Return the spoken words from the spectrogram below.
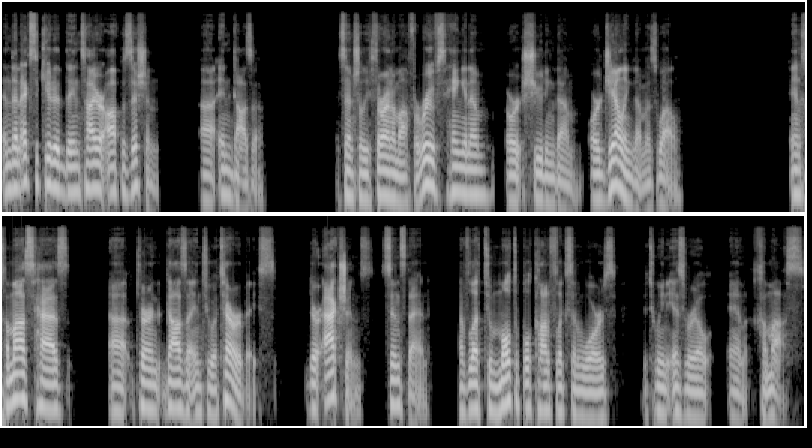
and then executed the entire opposition uh, in Gaza, essentially throwing them off of roofs, hanging them, or shooting them, or jailing them as well. And Hamas has uh, turned Gaza into a terror base. Their actions since then have led to multiple conflicts and wars between Israel and Hamas.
